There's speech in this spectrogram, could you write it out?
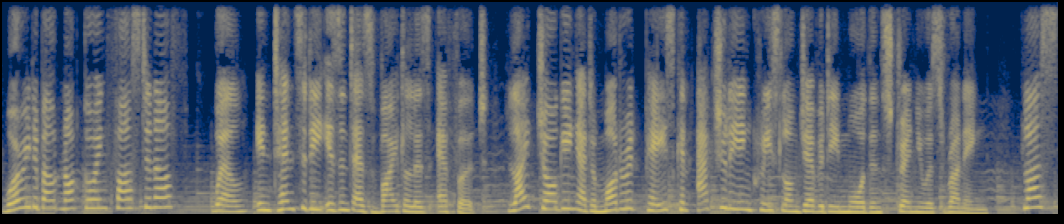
Worried about not going fast enough? Well, intensity isn't as vital as effort. Light jogging at a moderate pace can actually increase longevity more than strenuous running. Plus,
